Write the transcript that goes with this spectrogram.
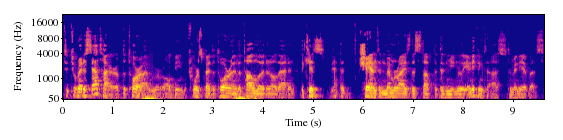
to, to write a satire of the Torah. We were all being force-fed the Torah and the Talmud and all that and the kids had to chant and memorize this stuff that didn't mean really anything to us, to many of us.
